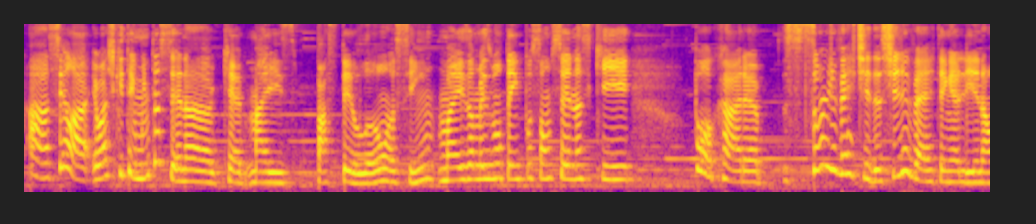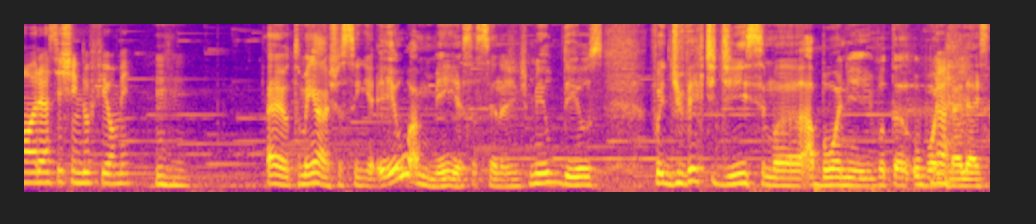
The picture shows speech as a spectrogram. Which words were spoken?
Ah, sei lá, eu acho que tem muita cena que é mais pastelão, assim, mas ao mesmo tempo são cenas que. Pô, cara, são divertidas, te divertem ali na hora assistindo o filme. Uhum. É, eu também acho, assim. Eu amei essa cena, gente. Meu Deus. Foi divertidíssima. A Bonnie botando. O Bonnie, né, aliás,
